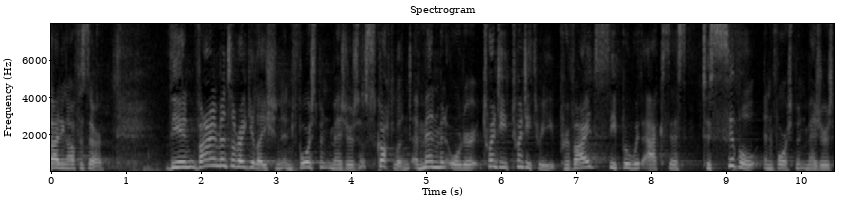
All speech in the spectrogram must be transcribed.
Signing officer. The Environmental Regulation Enforcement Measures Scotland Amendment Order 2023 provides SEPA with access to civil enforcement measures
